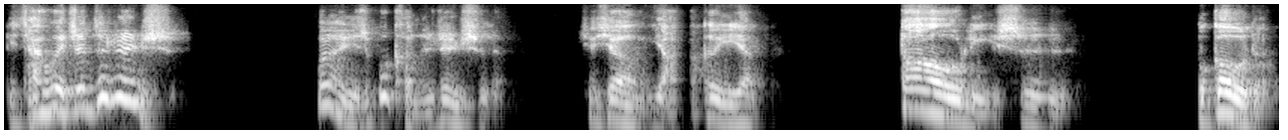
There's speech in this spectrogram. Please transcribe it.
你才会真正认识，不然你是不可能认识的。就像雅各一样，道理是不够的。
